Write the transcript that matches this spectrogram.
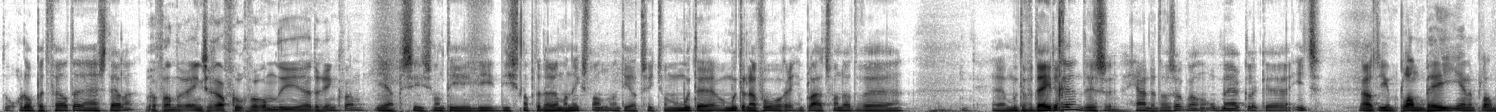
de orde op het veld te herstellen. Waarvan er één zich afvroeg waarom die eh, erin kwam. Ja, precies. Want die, die, die snapte er helemaal niks van. Want die had zoiets van, we moeten, we moeten naar voren in plaats van dat we eh, moeten verdedigen. Dus eh, ja, dat was ook wel een opmerkelijk eh, iets. Nou had hij een plan B en een plan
